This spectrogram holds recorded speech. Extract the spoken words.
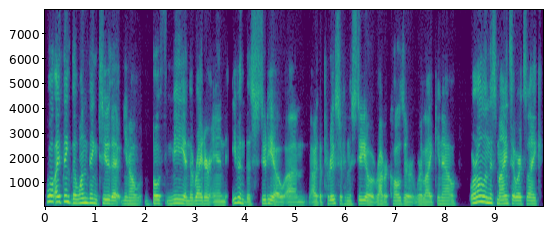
Well, I think the one thing too that you know, both me and the writer, and even the studio, um, or the producer from the studio, Robert Kulzer, were like, you know, we're all in this mindset where it's like,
